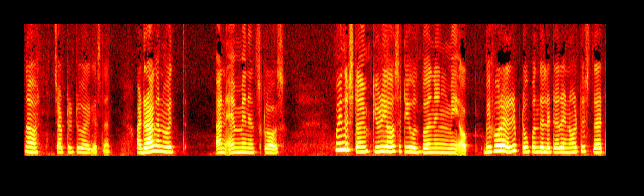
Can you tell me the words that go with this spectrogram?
Now, chapter 2, I guess then. A dragon with an M in its claws. By this time, curiosity was burning me up. Before I ripped open the letter, I noticed that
